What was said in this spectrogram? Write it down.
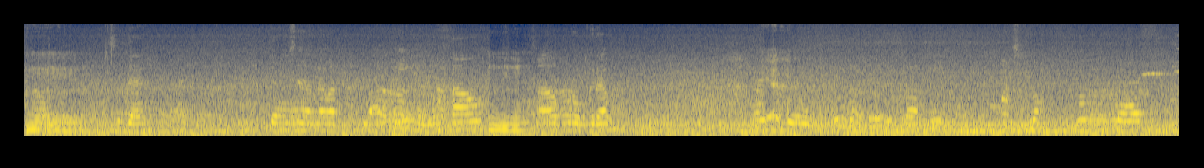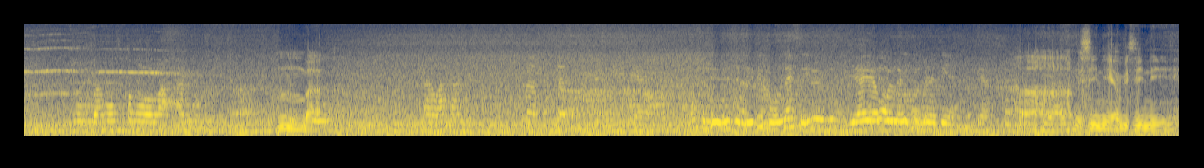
hmm. sudah bisa lewat daring atau hmm. atau program ya. Membahas membahas pengelolaan hmm, mbak. Lahan sendiri sendiri boleh sih. Ya ya boleh boleh. ya, ya. Ah, habis ini habis ini.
